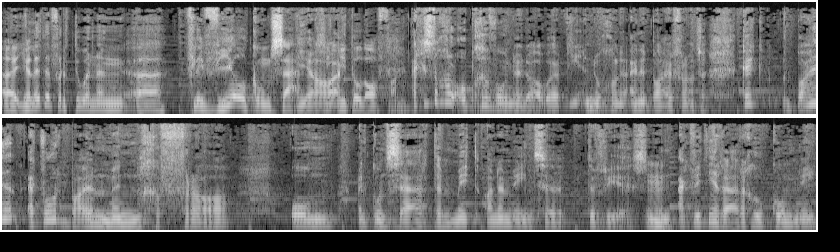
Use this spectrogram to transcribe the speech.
Uh jy het 'n vertoning uh fluweel konsert. Ja, die ek- titel daarvan. Ek is nogal opgewonde daaroor. Nie nogal eintlik baie Franse. Kyk, baie ek word baie min gevra om in konserte met ander mense te wees. Mm. En ek weet nie regtig hoekom nie.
